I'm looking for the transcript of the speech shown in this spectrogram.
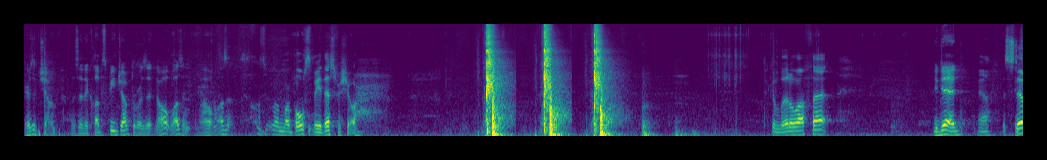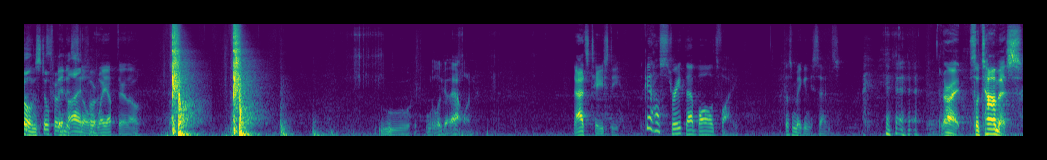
There's a jump. Was it a club speed jump or was it? No, it wasn't. No. It wasn't. It was a little more ball speed, that's for sure. Took a little off that. You did. Yeah, it's still, it's still spin pretty is high still for. way up there though. Ooh, Ooh, look at that one. that's tasty. Look at how straight that ball is flying. Doesn't make any sense. All right, so Thomas,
